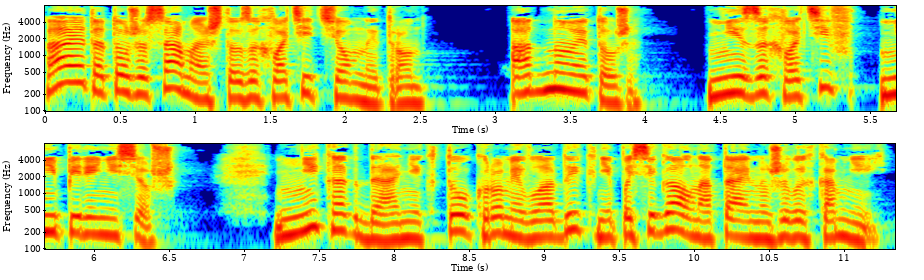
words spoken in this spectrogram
А это то же самое, что захватить темный трон. Одно и то же. Не захватив, не перенесешь. Никогда никто, кроме владык, не посягал на тайну живых камней.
